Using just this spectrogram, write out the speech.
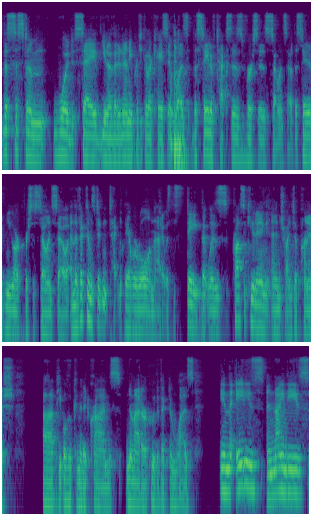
the system would say, you know, that in any particular case it was the state of Texas versus so and so, the state of New York versus so and so, and the victims didn't technically have a role in that. It was the state that was prosecuting and trying to punish uh, people who committed crimes, no matter who the victim was. In the 80s and 90s,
